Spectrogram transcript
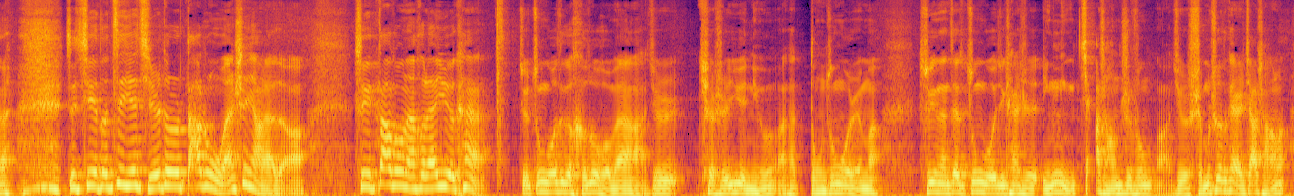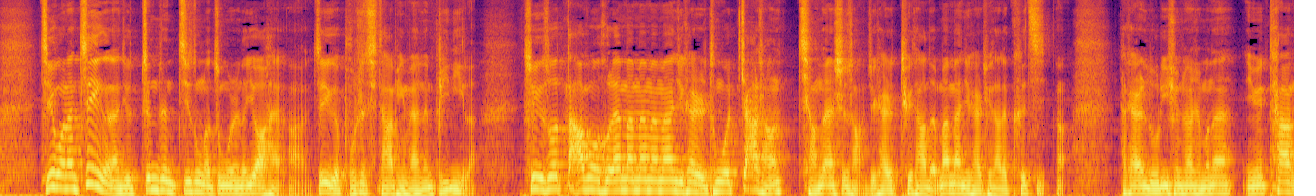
这些都这些其实都是大众玩剩下来的啊。所以大众呢后来越看。就中国这个合作伙伴啊，就是确实越牛啊，他懂中国人嘛，所以呢，在中国就开始引领加长之风啊，就是什么车都开始加长了。结果呢，这个呢就真正击中了中国人的要害啊，这个不是其他品牌能比拟了。所以说，大众后来慢慢慢慢就开始通过加长抢占市场，就开始推它的，慢慢就开始推它的科技啊，他开始努力宣传什么呢？因为他。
